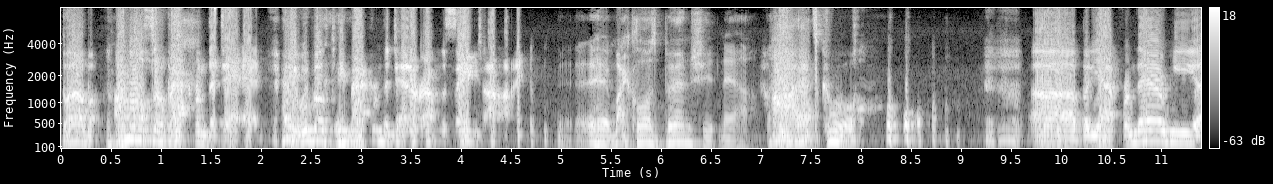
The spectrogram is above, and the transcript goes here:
Bub, I'm also back from the dead. Hey, we both came back from the dead around the same time. My claws burn shit now. Ah, that's cool. uh, but yeah, from there we uh,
